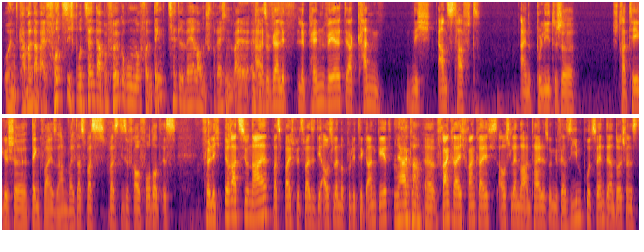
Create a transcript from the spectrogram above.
Und kann man da bei 40 Prozent der Bevölkerung noch von Denkzettelwählern sprechen? Weil, also, ja, also wer Le, Le Pen wählt, der kann nicht ernsthaft eine politische strategische Denkweise haben, weil das, was, was diese Frau fordert, ist völlig irrational, was beispielsweise die Ausländerpolitik angeht. Ja, klar. Äh, Frankreich, Frankreichs Ausländeranteil ist ungefähr 7%, der in Deutschland ist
